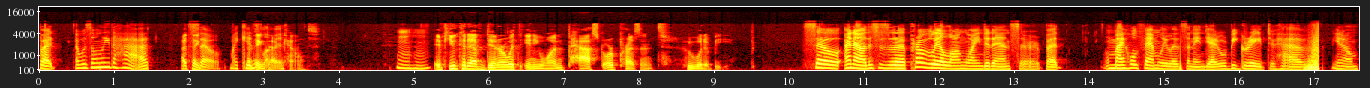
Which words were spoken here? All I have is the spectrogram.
but it was only the hat, I think so my kids I think love that it. counts. Mm-hmm. If you could have dinner with anyone, past or present, who would it be? So I know this is a probably a long-winded answer, but my whole family lives in India. It would be great to have, you know,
